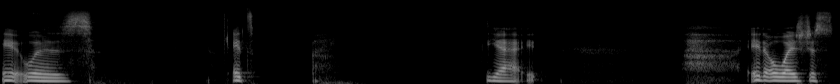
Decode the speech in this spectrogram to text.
it was it's yeah, it it always just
